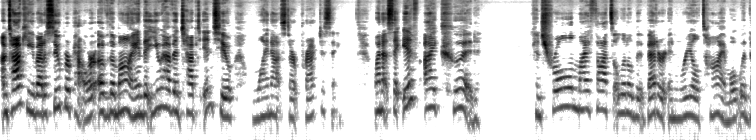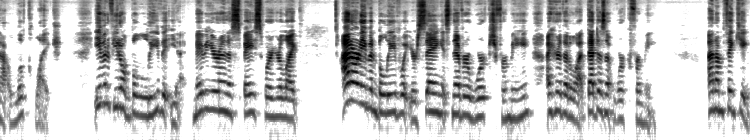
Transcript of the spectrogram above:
I'm talking about a superpower of the mind that you haven't tapped into. Why not start practicing? Why not say, if I could control my thoughts a little bit better in real time, what would that look like? Even if you don't believe it yet, maybe you're in a space where you're like, I don't even believe what you're saying. It's never worked for me. I hear that a lot. That doesn't work for me. And I'm thinking,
